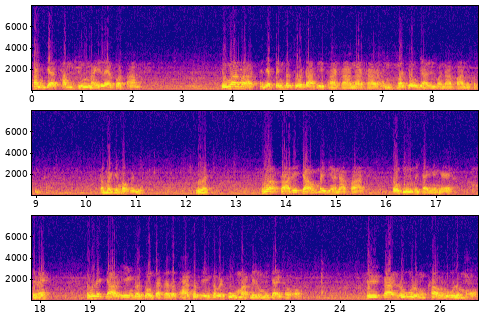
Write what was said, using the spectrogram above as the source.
ท่านจะทำถึงไหนแล้วก็ตาม ถึงว่าว่าท่านจะเป็นพระโสดาสีทาคานาคารหันว่าจงอย่าลืมอนาปานุสติทำไมยังบอกแบบนี้รู้ไหมเพราะ ว่าพระอริยเจ้าไม่ทิ้งอนาปาตรงที่ไม่ใช่แง่แง่ใช่ไหมพระพุทธเจ้าเองก็ทรงจัดรัตถาคตเองก็ไปพูดมากในลมหายใจเขาออกคือการรู้ลมเข้ารู้ลมออก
